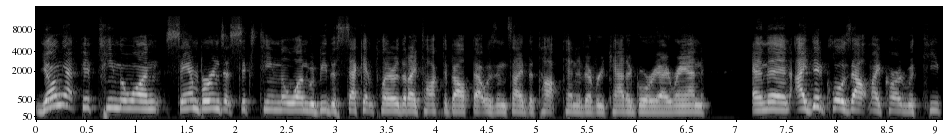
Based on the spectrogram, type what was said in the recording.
Young at 15 to 1, Sam Burns at 16 to 1 would be the second player that I talked about that was inside the top 10 of every category I ran. And then I did close out my card with Keith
